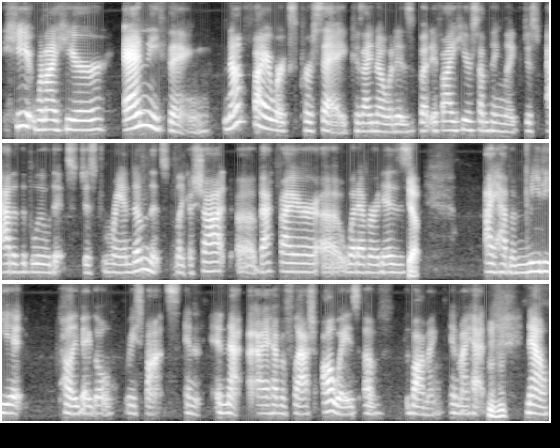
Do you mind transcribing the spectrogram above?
hear when I hear anything, not fireworks per se, because I know it is, but if I hear something like just out of the blue that's just random, that's like a shot, uh, backfire, uh, whatever it is, Yep. I have immediate polyvagal response, and and that I have a flash always of the bombing in my head. Mhm. Now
